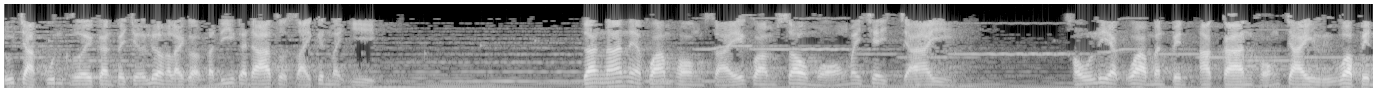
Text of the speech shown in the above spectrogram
รู้จักคุ้นเคยกันไปเจอเรื่องอะไรก็กระดีกระดาสดใสขึ้นมาอีก ดังนั้นเนี่ยความผ่องใสความเศร้าหมองไม่ใช่ใจ เขาเรียกว่ามันเป็นอาการของใจหรือว่าเป็น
